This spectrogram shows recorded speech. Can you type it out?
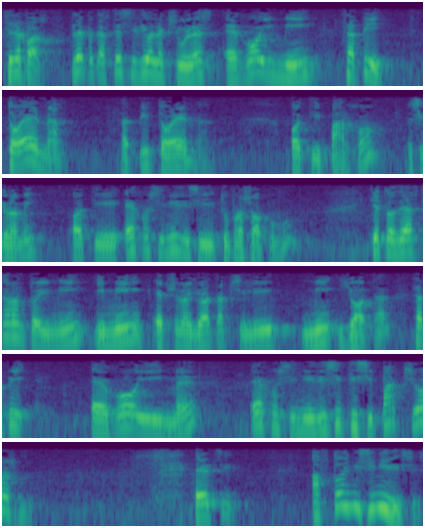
Συνεπώς βλέπετε αυτές οι δύο λεξούλες εγώ είμαι θα πει το ένα θα πει το ένα ότι υπάρχω συγγνώμη ότι έχω συνείδηση του προσώπου μου και το δεύτερο το ημί ημί ε ψηλή μη γιώτα θα πει εγώ είμαι έχω συνείδηση της υπάρξεώς μου. Έτσι αυτό είναι η συνείδηση.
